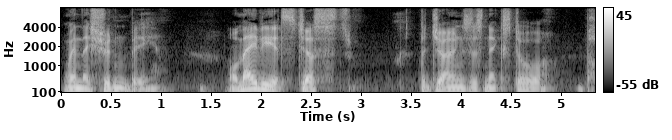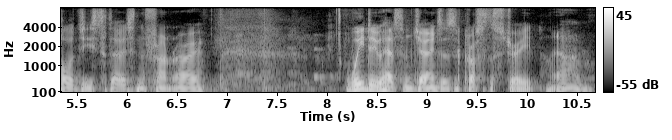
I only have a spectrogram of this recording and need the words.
when they shouldn't be. Or maybe it's just the Joneses next door. Apologies to those in the front row. We do have some Joneses across the street. Um,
